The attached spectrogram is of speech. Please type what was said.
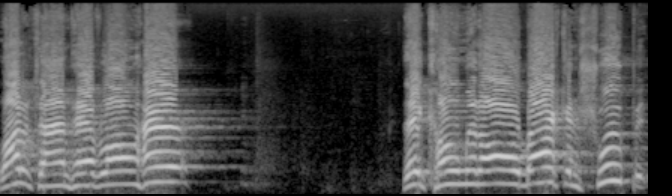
a lot of times, have long hair. They comb it all back and swoop it.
